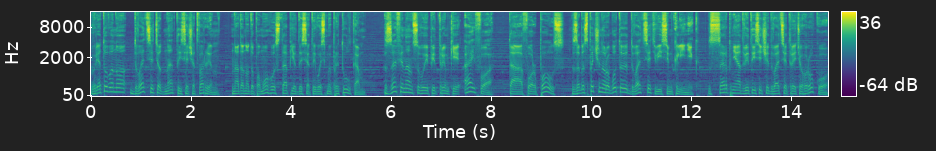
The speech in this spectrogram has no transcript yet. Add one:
врятовано 21 тисяча тварин, надано допомогу 158 притулкам. За фінансової підтримки АЙФО та Форпоус забезпечено роботою 28 клінік. З серпня 2023 року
